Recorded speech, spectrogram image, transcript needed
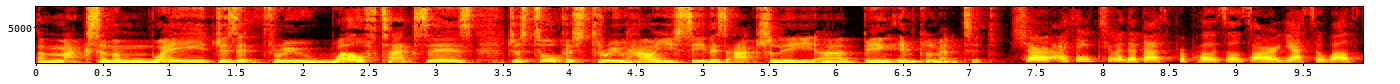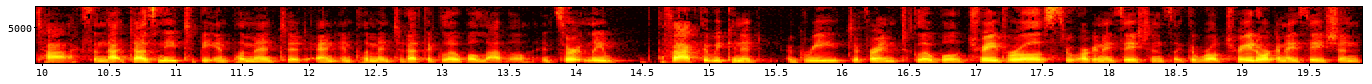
a maximum wage? Is it through wealth taxes? Just talk us through how you see this actually uh, being implemented. Sure. I think two of the best proposals are yes, a wealth tax, and that does need to be implemented and implemented at the global level. And certainly the fact that we can agree different global trade rules through organizations like the World Trade Organization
